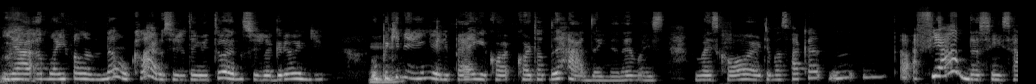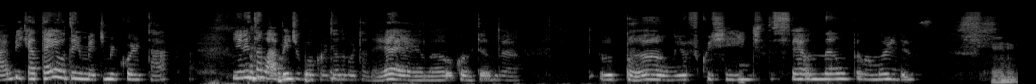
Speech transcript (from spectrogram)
E a mãe falando, não, claro, você já tem oito anos, seja grande. O uhum. pequenininho, ele pega e corta tudo errado ainda, né? Mas, mas corta, umas facas afiadas, assim, sabe? Que até eu tenho medo de me cortar. E ele tá lá bem de boa, cortando a mortadela, ou cortando a, o pão. E eu fico, gente do céu, não, pelo amor de Deus. Uhum.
